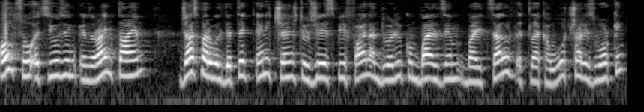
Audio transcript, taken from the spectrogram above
Also it's using in runtime Jasper will detect any change to JSP file and will recompile them by itself. It's like a watcher is working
